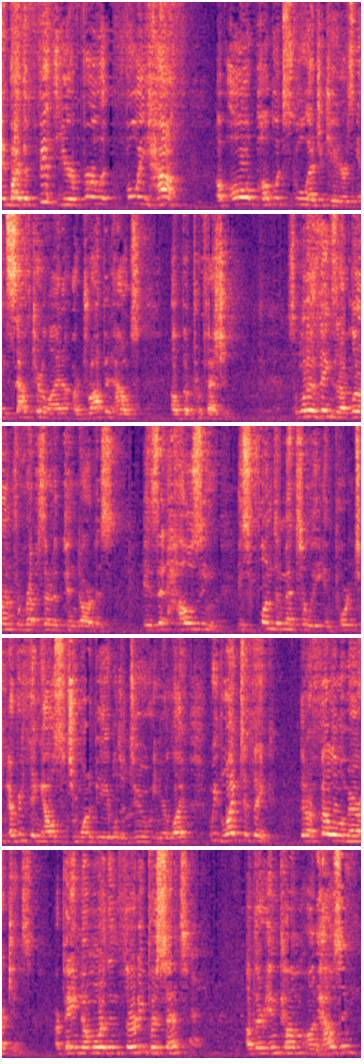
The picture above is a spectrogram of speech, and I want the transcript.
And by the fifth year, fully- half of all public school educators in South Carolina are dropping out of the profession. So one of the things that I've learned from Representative Pendarvis is that housing is fundamentally important to everything else that you want to be able to do in your life. We'd like to think that our fellow Americans are paying no more than 30% of their income on housing.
